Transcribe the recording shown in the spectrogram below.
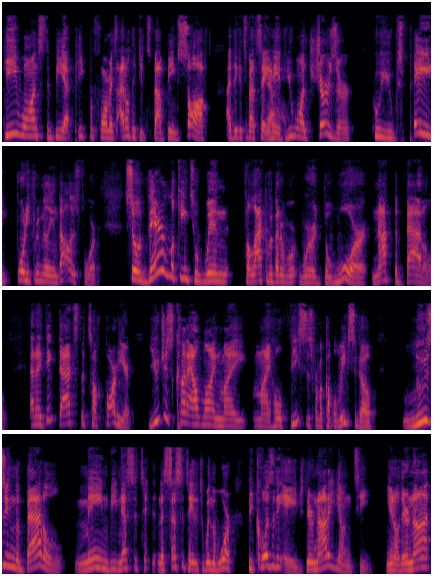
He wants to be at peak performance. I don't think it's about being soft. I think it's about saying, no. hey, if you want Scherzer, who you paid $43 million for. So they're looking to win, for lack of a better word, the war, not the battle. And I think that's the tough part here. You just kind of outlined my my whole thesis from a couple weeks ago. Losing the battle may be necessitated to win the war because of the age. They're not a young team. You know, they're not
